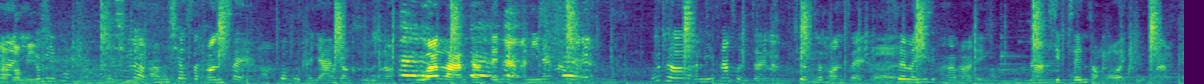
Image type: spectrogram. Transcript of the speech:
แล้วก็มีก็มีพวกมีเชือกมีเชือกสะท้อนแสงพวกอุทยานกลางคืนเนาะหรือว่าร้านกลางเต็นท์เนี่ยอันนี้แนะนำนะเนี่ยอุ้ยเธออันนี้น่าสนใจนะเชือกสะท้อนแสงใช่เส้นละ 25 บาทเองอะ10 เส้น 200 ถูกมากแพ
